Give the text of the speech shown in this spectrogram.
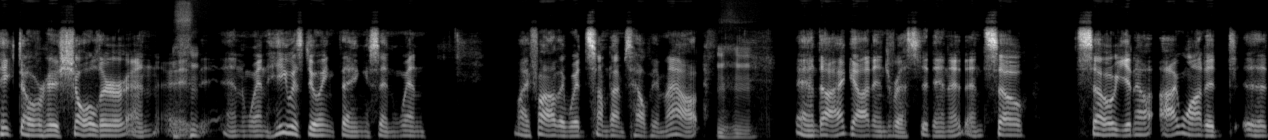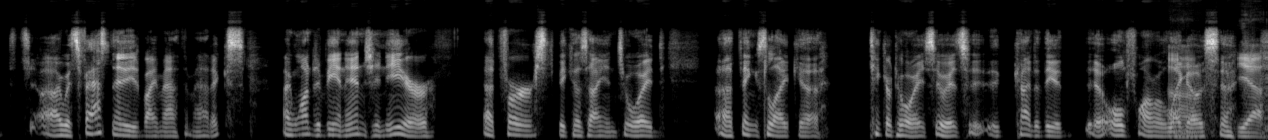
peeked over his shoulder, and and when he was doing things, and when my father would sometimes help him out, hmm and I got interested in it, and so so you know I wanted uh, I was fascinated by mathematics. I wanted to be an engineer at first because I enjoyed uh, things like uh, Tinker Toys, who is uh, kind of the, the old form of Uh-huh. Legos. Yeah.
